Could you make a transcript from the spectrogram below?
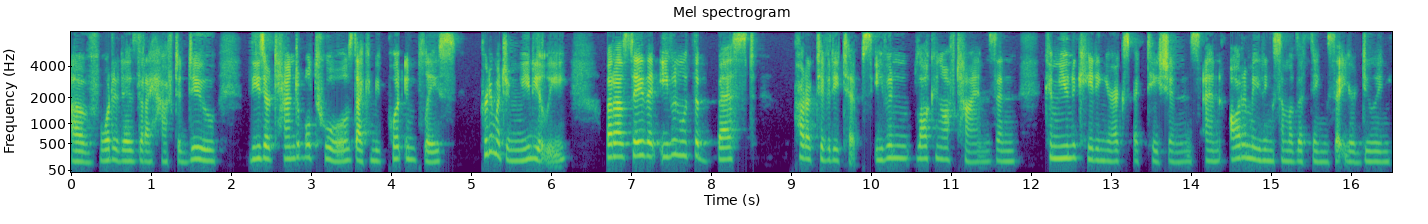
of what it is that I have to do. These are tangible tools that can be put in place pretty much immediately. But I'll say that even with the best productivity tips, even blocking off times and communicating your expectations and automating some of the things that you're doing.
